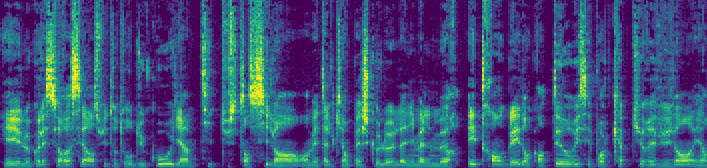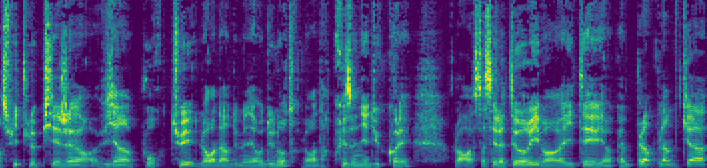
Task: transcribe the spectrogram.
et le collet se resserre ensuite autour du cou. Il y a un petit ustensile en, métal qui empêche que l'animal meure étranglé. Donc, en théorie, c'est pour le capturer vivant et ensuite le piégeur vient pour tuer le renard d'une manière ou d'une autre, le renard prisonnier du collet. Alors, ça, c'est la théorie, mais en réalité, il y a quand même plein, plein de cas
